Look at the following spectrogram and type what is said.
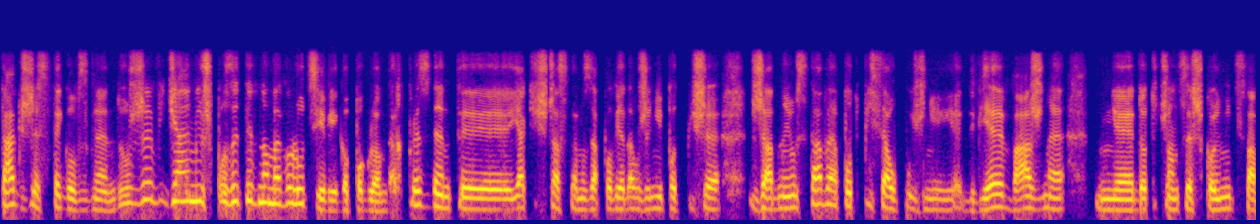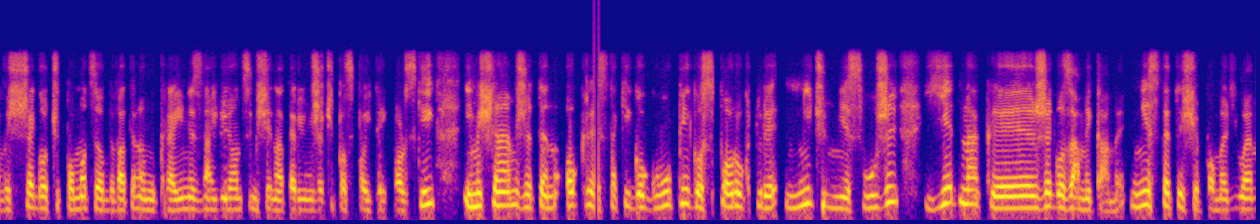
także z tego względu, że widziałem już pozytywną ewolucję w jego poglądach. Prezydent y, jakiś czas temu zapowiadał, że nie podpisze żadnej ustawy, a podpisał później dwie ważne dotyczące szkolnictwa wyższego czy pomocy obywatelom Ukrainy znajdującym się na terytorium Rzeczypospolitej Polskiej i myślałem, że ten okres takiego głupiego sporu, który niczym nie służy, jednak, y, że go zamykamy. Niestety się pomyliłem.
